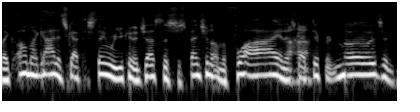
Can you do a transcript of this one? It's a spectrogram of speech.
Like, oh my god, it's got this thing where you can adjust the suspension on the fly, and it's Uh-huh. got different modes, and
